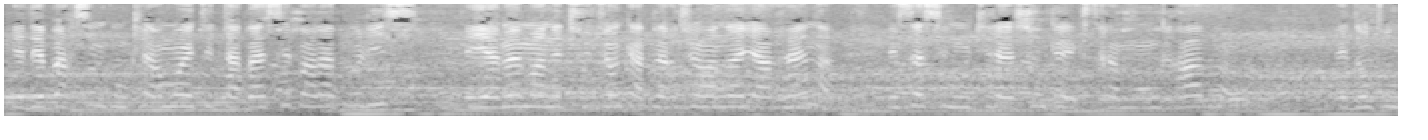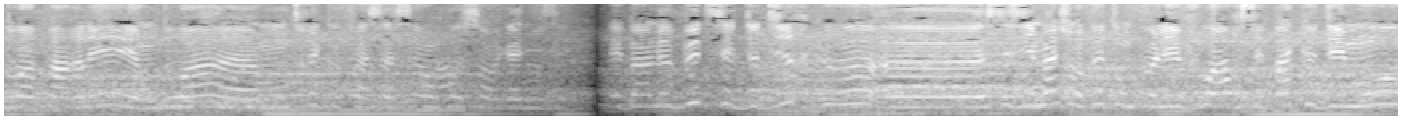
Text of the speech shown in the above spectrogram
il y a des personnes qui ont clairement été tabassées par la police. Et il y a même un étudiant qui a perdu un œil à Rennes. Et ça, c'est une mutilation qui est extrêmement grave et dont on doit parler et on doit euh, montrer que face à ça, on peut s'organiser. Eh ben, le but c'est de dire que ces images en fait on peut les voir, c'est pas que des mots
